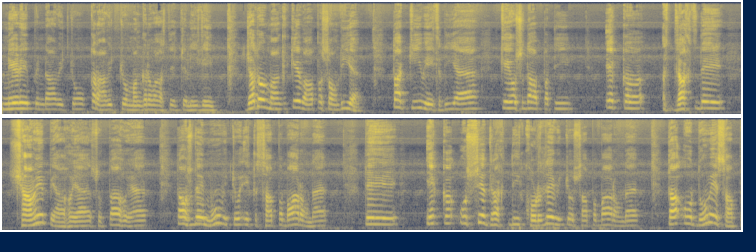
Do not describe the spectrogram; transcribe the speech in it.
ਨੇੜੇ ਪਿੰਡਾਂ ਵਿੱਚੋਂ, ਘਰਾਂ ਵਿੱਚੋਂ ਮੰਗਣ ਵਾਸਤੇ ਚਲੀ ਗਈ। ਜਦੋਂ ਮੰਗ ਕੇ ਵਾਪਸ ਆਉਂਦੀ ਹੈ, ਤਾਂ ਕੀ ਵੇਖਦੀ ਹੈ ਕਿ ਉਸ ਦਾ ਪਤੀ ਇੱਕ ਦਰਖਤ ਦੇ ਛਾਵੇਂ ਪਿਆ ਹੋਇਆ ਸੁੱਤਾ ਹੋਇਆ ਤਾਂ ਉਸ ਦੇ ਮੂੰਹ ਵਿੱਚੋਂ ਇੱਕ ਸੱਪ ਬਾਹਰ ਆਉਂਦਾ ਹੈ ਤੇ ਇੱਕ ਉਸੇ ਦਰਖਤ ਦੀ ਖੁੜ ਦੇ ਵਿੱਚੋਂ ਸੱਪ ਬਾਹਰ ਆਉਂਦਾ ਹੈ, ਤਾਂ ਉਹ ਦੋਵੇਂ ਸੱਪ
